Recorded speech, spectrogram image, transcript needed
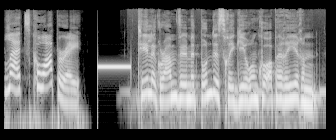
Let's cooperate. Telegram will mit Bundesregierung kooperieren.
